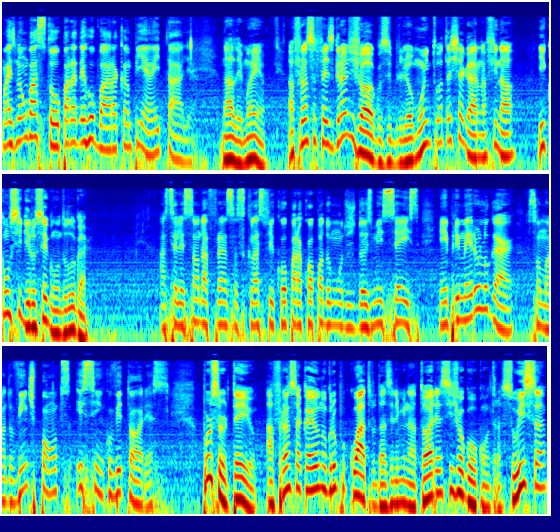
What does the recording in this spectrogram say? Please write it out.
mas não bastou para derrubar a campeã Itália. Na Alemanha, a França fez grandes jogos e brilhou muito até chegar na final e conseguir o segundo lugar. A seleção da França se classificou para a Copa do Mundo de 2006 em primeiro lugar, somando 20 pontos e 5 vitórias. Por sorteio, a França caiu no grupo 4 das eliminatórias e jogou contra Suíça,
